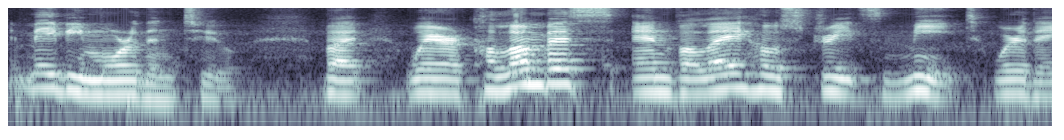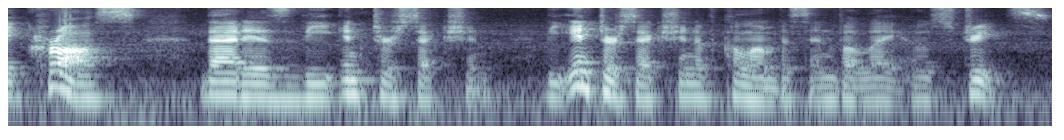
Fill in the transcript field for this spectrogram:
It may be more than two but where Columbus and Vallejo streets meet, where they cross, that is the intersection, the intersection of Columbus and Vallejo streets.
